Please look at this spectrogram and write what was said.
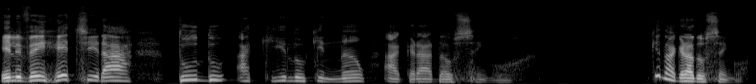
Ele vem retirar tudo aquilo que não agrada ao Senhor que não agrada ao Senhor.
